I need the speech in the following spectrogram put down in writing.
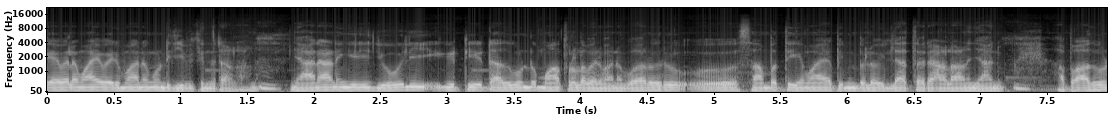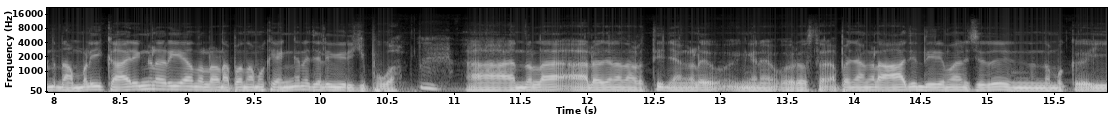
കേവലമായ വരുമാനം കൊണ്ട് ജീവിക്കുന്ന ഒരാളാണ്. ഞാനാണെങ്കിൽ ജോലി കിട്ടിയിട്ട് അതുകൊണ്ട് മാത്രമുള്ള വരുമാനം വേറൊരു സാമ്പത്തികമായ പിൻബലം ഇല്ലാത്ത ഒരാളാണ് ഞാനും. അപ്പോൾ അതുകൊണ്ട് നമ്മൾ ഈ കാര്യങ്ങൾ അറിയുക എന്നുള്ളതാണ് അപ്പോൾ നമുക്ക് എങ്ങനെ ജലവീരിക്ക് പോകാം? എന്നുള്ള ആലോചന നടത്തി ഞങ്ങൾ ഇങ്ങനെ ഓരോ സ്ഥലം അപ്പോൾ ഞങ്ങൾ ആദ്യം തീരുമാനിച്ചത് നമുക്ക് ഈ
